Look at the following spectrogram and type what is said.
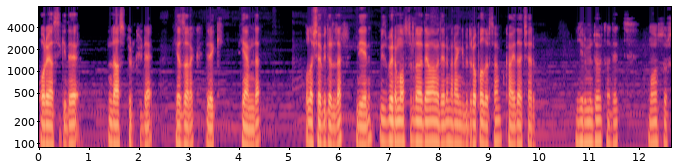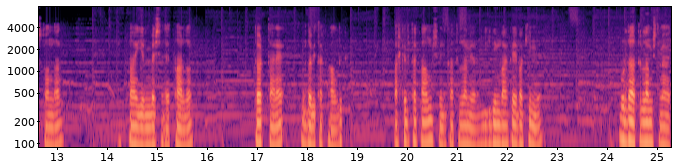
Oreas 2'de Last Türk'üyle yazarak direkt DM'den ulaşabilirler diyelim. Biz böyle monsterlara devam edelim. Herhangi bir drop alırsam kaydı açarım. 24 adet Monster Stone'dan daha 25 adet pardon. 4 tane burada bir takı aldık. Başka bir takı almış mıydık hatırlamıyorum. Bir gideyim bankaya bakayım bir. Burada hatırlamıştım evet.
